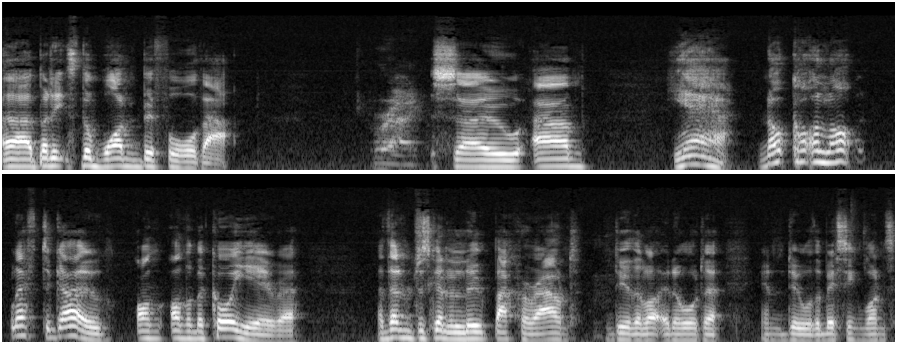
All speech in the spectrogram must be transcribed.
uh, but it's the one before that. Right. So, um, yeah, not got a lot left to go on, on the McCoy era. And then I'm just going to loop back around and do the lot in order and do all the missing ones.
